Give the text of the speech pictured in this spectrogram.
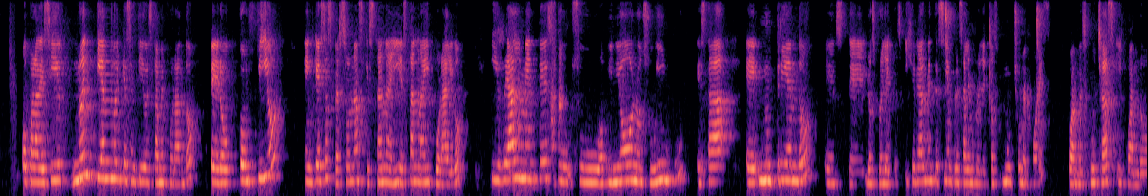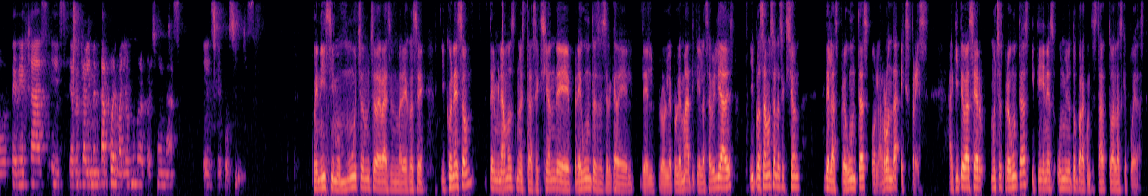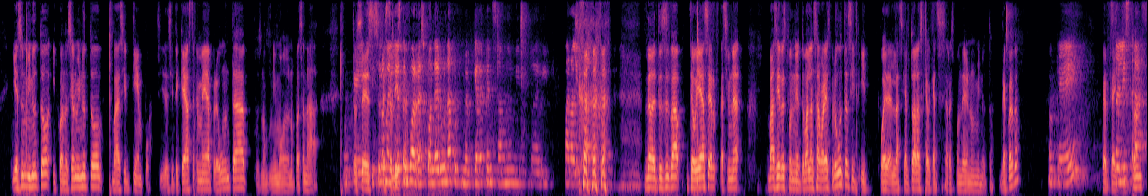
o para decir, no entiendo en qué sentido está mejorando, pero confío en que esas personas que están ahí están ahí por algo y realmente su, opinión o su input está eh, nutriendo este, los proyectos. Y generalmente siempre salen proyectos mucho mejores cuando escuchas y cuando te dejas este, retroalimentar por el mayor número de personas este, posibles. Buenísimo, muchas, muchas gracias María José. Y con eso terminamos nuestra sección de preguntas acerca de, de la problemática y las habilidades y pasamos a la sección de las preguntas o la ronda express. Aquí te voy a hacer muchas preguntas y tienes un minuto para contestar todas las que puedas. Y es un minuto y cuando sea un minuto va a decir tiempo. Si, si te quedaste en media pregunta, pues no, ni modo, no pasa nada. Entonces, si solo me dio tiempo a responder una porque me quedé pensando un minuto ahí paralizado. no, entonces va, te voy a hacer así una, vas a ir respondiendo, te va a lanzar varias preguntas y, y las que, todas las que alcances a responder en un minuto. ¿De acuerdo? Ok. Perfecto. Estoy lista.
